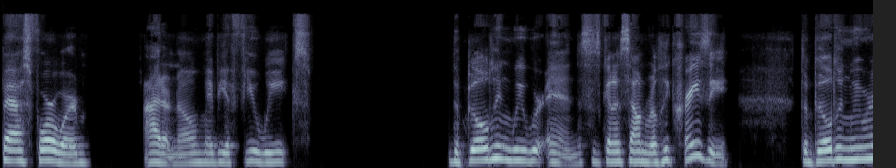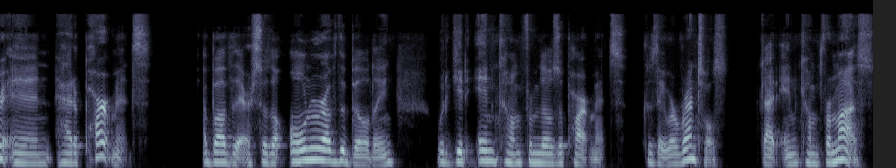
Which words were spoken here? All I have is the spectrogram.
Fast forward, I don't know, maybe a few weeks. The building we were in, this is going to sound really crazy. The building we were in had apartments above there. So the owner of the building would get income from those apartments because they were rentals, got income from us.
